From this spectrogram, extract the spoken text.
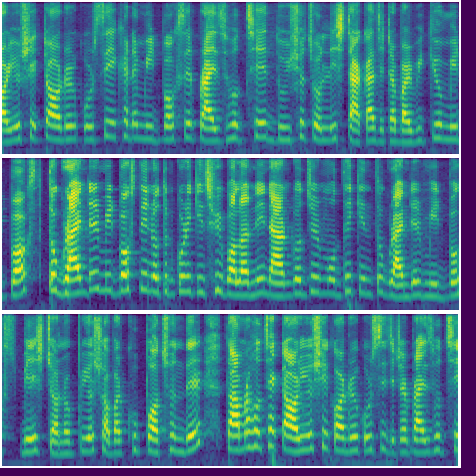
অরিও শেকটা অর্ডার করছি। এখানে মিট বক্সের প্রাইস হচ্ছে দুইশো চল্লিশ টাকা, যেটা বারবিকিউ মিট বক্স তো গ্রাইন্ডের মিট বক্স নিয়ে নতুন করে কিছুই বলার নেই। নারায়ণগঞ্জের মধ্যে কিন্তু গ্রাইন্ডের মিট বক্স বেশ জনপ্রিয়, সবার খুব পছন্দের। তো আমরা হচ্ছে একটা অরিও শেক অর্ডার করছি, যেটার প্রাইস হচ্ছে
